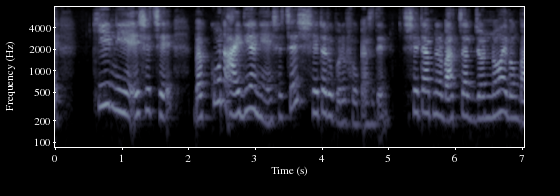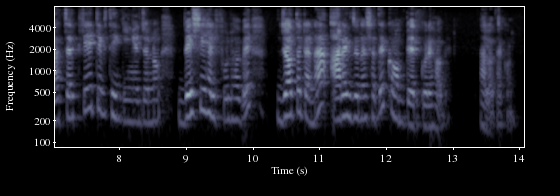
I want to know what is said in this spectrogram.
কি নিয়ে এসেছে বা কোন আইডিয়া নিয়ে এসেছে, সেটার উপরে ফোকাস দিন। সেটা আপনার বাচ্চার জন্য এবং বাচ্চার ক্রিয়েটিভ থিঙ্কিংয়ের জন্য বেশি হেল্পফুল হবে, যতটা না আরেকজনের সাথে কম্পেয়ার করে হবে। ভালো থাকুন।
